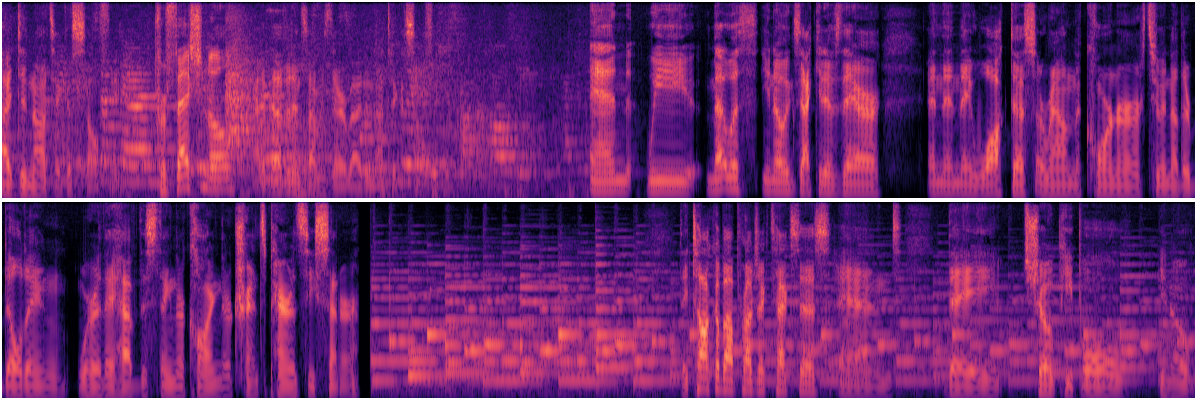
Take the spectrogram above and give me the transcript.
I did not take a selfie. Professional. I have evidence I was there, but I did not take a selfie. And we met with, you know, executives there and then they walked us around the corner to another building where they have this thing they're calling their transparency center. They talk about Project Texas and they show people, you know,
